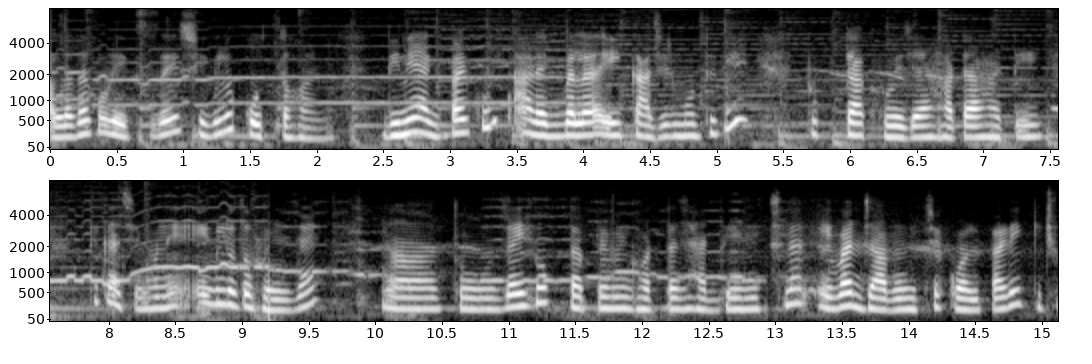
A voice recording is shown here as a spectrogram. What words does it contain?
আলাদা করে এক্সারসাইজ সেগুলো করতে হয় না। দিনে একবার করি আর একবেলা এই কাজের মধ্যে দিয়ে টুকটাক হয়ে যায় হাঁটাহাঁটি, ঠিক আছে? মানে এগুলো তো হয়ে যায়। তো যাই হোক, তারপরে আমি ঘরটা ঝাড় দিয়ে নিচ্ছিলাম। এবার যাবে হচ্ছে কলপাড়ে কিছু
